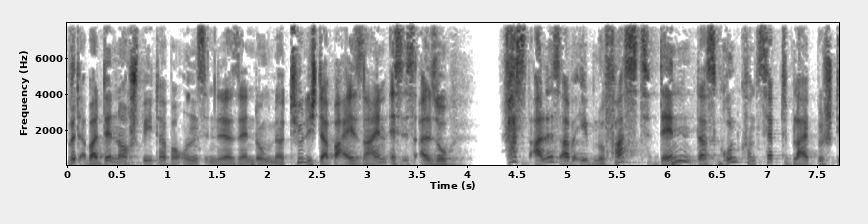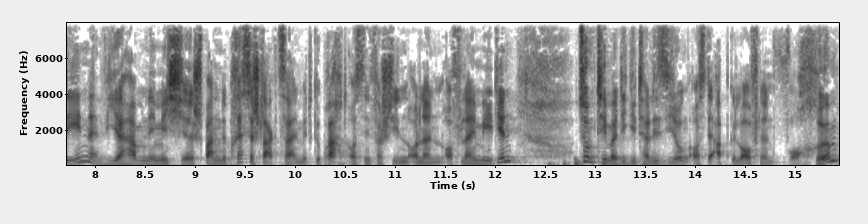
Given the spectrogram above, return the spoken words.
wird aber dennoch später bei uns in der Sendung natürlich dabei sein. Es ist also Fast alles, aber eben nur fast, denn das Grundkonzept bleibt bestehen. Wir haben nämlich äh, spannende Presseschlagzeilen mitgebracht aus den verschiedenen Online- und Offline-Medien zum Thema Digitalisierung aus der abgelaufenen Woche,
